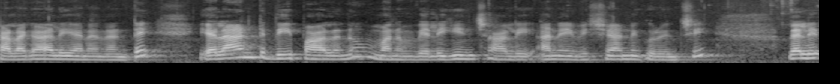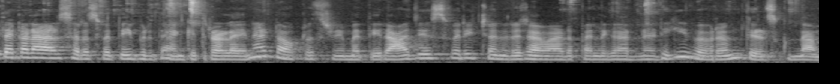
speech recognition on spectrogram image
కలగాలి అని అంటే ఎలాంటి దీపాలను మనం వెలిగించాలి అనే విషయాన్ని గురించి లలిత కళా సరస్వతి బృదాంకితురాలైన డాక్టర్ శ్రీమతి రాజేశ్వరి చంద్రజ వాడపల్లి గారిని అడిగి వివరం తెలుసుకుందాం.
